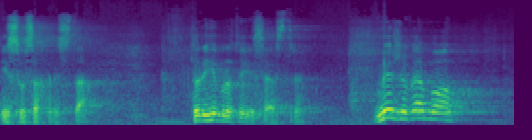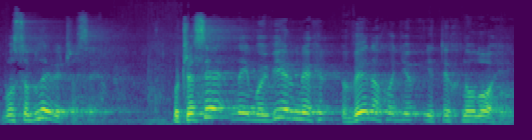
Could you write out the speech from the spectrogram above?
Ісуса Христа. Дорогі брати і сестри, ми живемо в особливі часи, у часи неймовірних винаходів і технологій,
